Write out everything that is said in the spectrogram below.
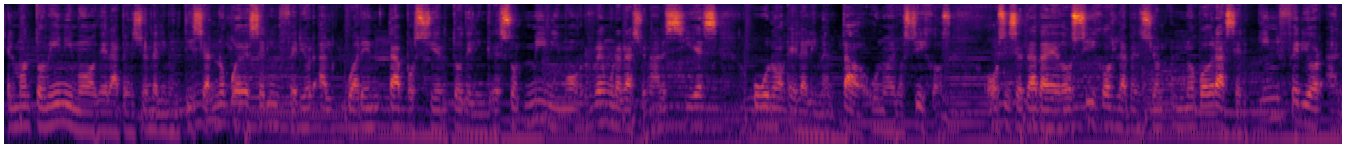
El monto mínimo de la pensión alimenticia no puede ser inferior al 40% del ingreso mínimo remuneracional si es uno el alimentado, uno de los hijos. O si se trata de dos hijos, la pensión no podrá ser inferior al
